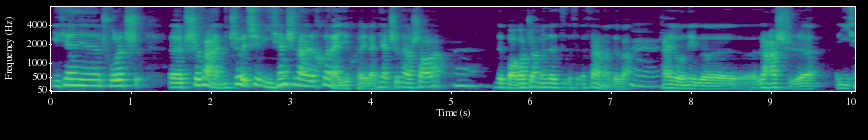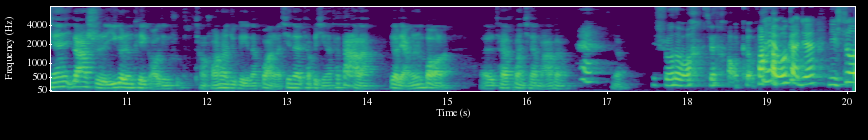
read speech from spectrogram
一天除了吃呃吃饭，你吃吃以前吃饭是喝奶就可以了，现在吃饭要烧了，嗯那宝宝专门的饭嘛，对吧？嗯还有那个拉屎，以前拉屎一个人可以搞定，躺床上就可以给他换了，现在他不行了，他大了，要两个人抱了，呃，他换起来麻烦 你。说的我 觉得好可怕。对我感觉你说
